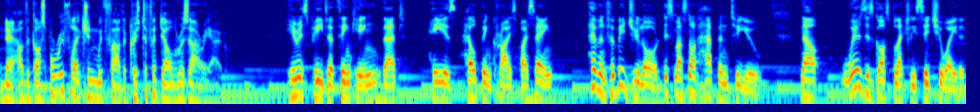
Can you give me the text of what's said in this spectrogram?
Now, the Gospel Reflection with Father Christopher Del Rosario. Here is Peter thinking that he is helping Christ by saying, Heaven forbid you, Lord, this must not happen to you. Now, where's this gospel actually situated?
